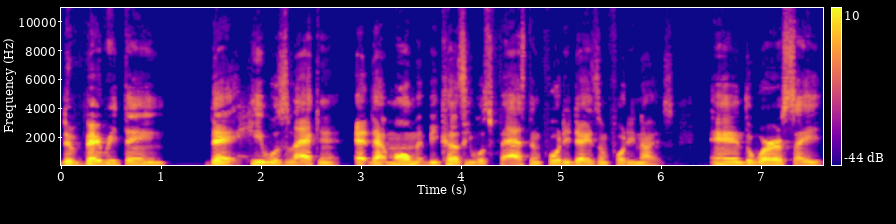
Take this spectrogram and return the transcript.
The very thing that he was lacking at that moment because he was fasting 40 days and 40 nights. And the words say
